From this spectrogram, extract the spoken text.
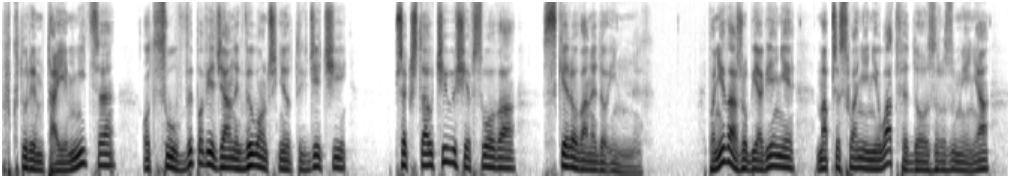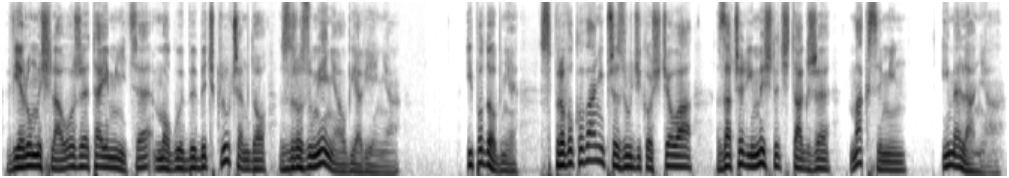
w którym tajemnice od słów wypowiedzianych wyłącznie do tych dzieci przekształciły się w słowa skierowane do innych. Ponieważ objawienie ma przesłanie niełatwe do zrozumienia, wielu myślało, że tajemnice mogłyby być kluczem do zrozumienia objawienia. I podobnie, sprowokowani przez ludzi Kościoła, zaczęli myśleć także Maksymin i Melania.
